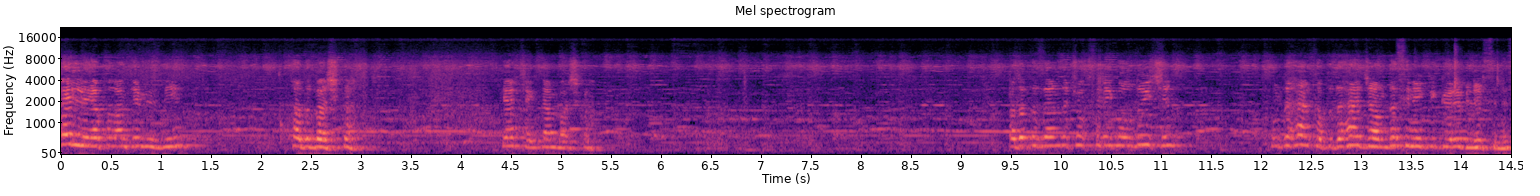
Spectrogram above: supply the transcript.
Elle yapılan temizliğin tadı başka. Gerçekten başka. Adapazarı'nda çok sinek olduğu için burada her kapıda, her camda sineklik görebilirsiniz.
